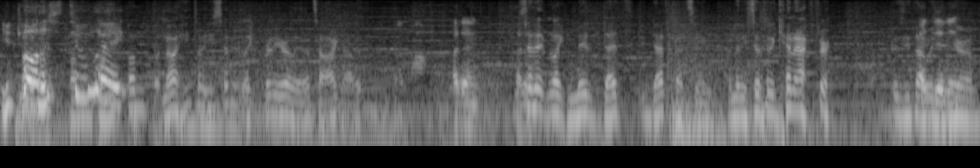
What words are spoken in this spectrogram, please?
You told us too Bum, bum, late. bum, bum. No, he, told, he said it like pretty early. That's how I got it. I didn't. He said didn't. it like mid death death cutscene, and then he said it again after because he thought I we didn't didn't. hear him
